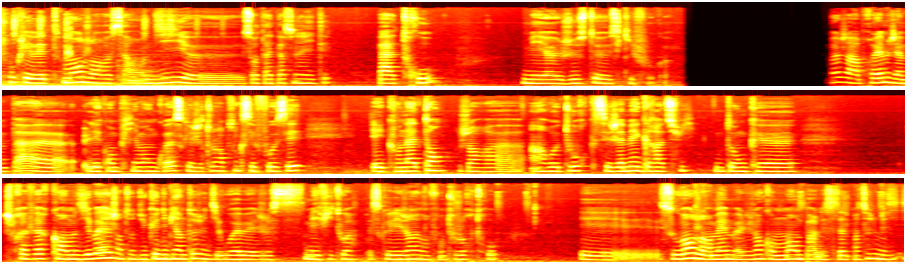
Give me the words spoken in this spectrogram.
je trouve que les vêtements, genre, ça en dit euh, sur ta personnalité. Pas trop, mais euh, juste euh, ce qu'il faut, quoi. Moi, j'ai un problème, j'aime pas les compliments ou quoi, parce que j'ai toujours l'impression que c'est faussé et qu'on attend, genre, un retour, que c'est jamais gratuit. Donc, je préfère quand on me dit, ouais, j'ai entendu que du bien de toi, je me dis, ouais, bah, je méfie-toi, parce que les gens, ils en font toujours trop. Et souvent, genre, même les gens, quand moi on parle de cette personne, je me dis,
